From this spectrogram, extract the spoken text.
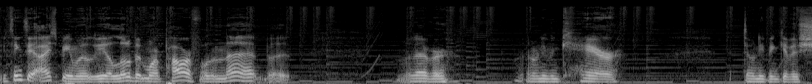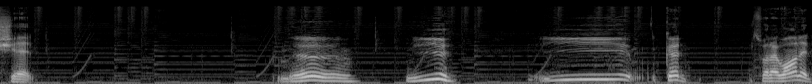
you think the ice beam would be a little bit more powerful than that, but whatever. I don't even care. Don't even give a shit. Uh, yeah. Yeah. Good. That's what I wanted.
